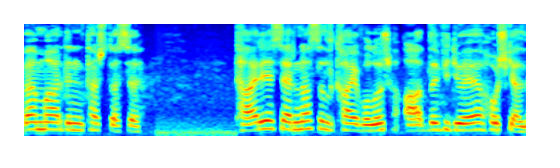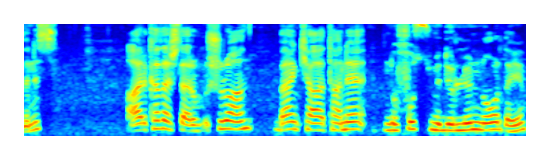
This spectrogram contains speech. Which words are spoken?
ben Mardin'in Taştası. Tarihi eser nasıl kaybolur adlı videoya hoş geldiniz. Arkadaşlar şu an ben Kağıthane Nüfus Müdürlüğü'nün oradayım.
